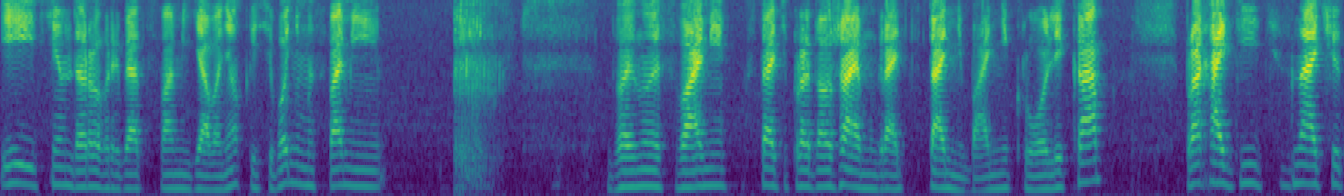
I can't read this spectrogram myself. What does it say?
И всем здорово, ребят, с вами я, Ванек, и сегодня мы с вами... Двойное с вами. Кстати, продолжаем играть в Танни Банни Кролика. Проходить, значит,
